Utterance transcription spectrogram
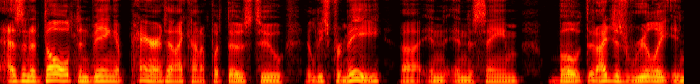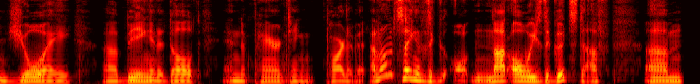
as an adult and being a parent, and I kind of put those two, at least for me, uh, in in the same boat that I just really enjoy uh, being an adult and the parenting part of it. And I'm not saying it's not always the good stuff. Um,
